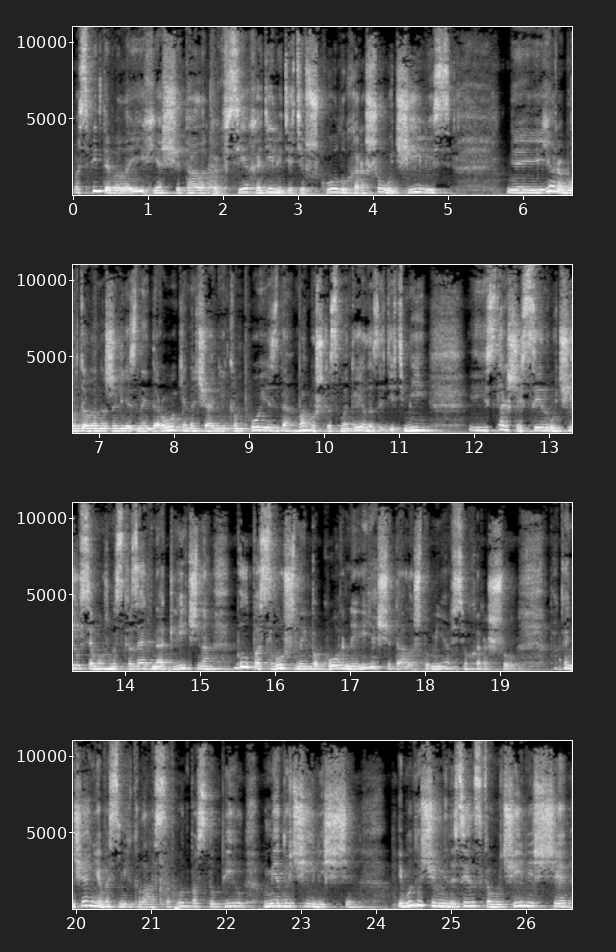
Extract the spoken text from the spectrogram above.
Воспитывала их, я считала, как все, ходили дети в школу, хорошо учились. Я работала на железной дороге начальником поезда. Бабушка смотрела за детьми. И старший сын учился, можно сказать, на отлично. Был послушный, покорный. И я считала, что у меня все хорошо. По окончании восьми классов он поступил в медучилище. И будучи в медицинском училище,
